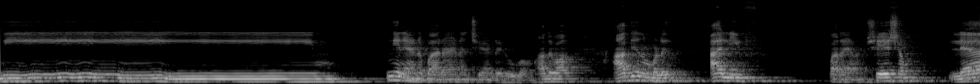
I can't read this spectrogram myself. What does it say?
മീം. ഇങ്ങനെയാണ് പാരായണം ചെയ്യേണ്ട രൂപം. അഥവാ ആദ്യം നമ്മൾ അലിഫ് പറയണം. ശേഷം ലാം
